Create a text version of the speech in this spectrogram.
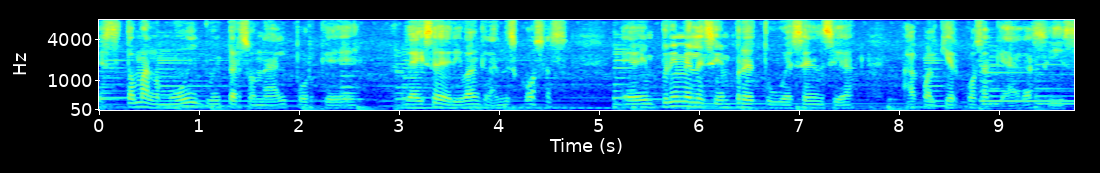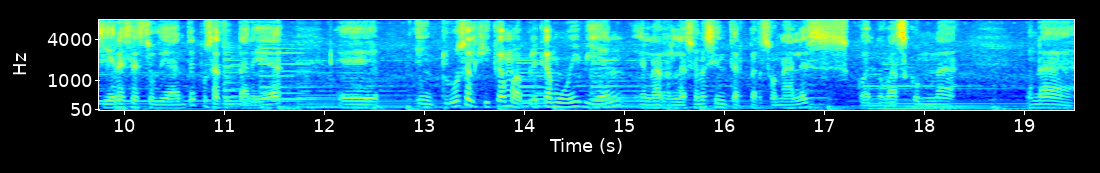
Este, tómalo muy, muy personal porque de ahí se derivan grandes cosas. Eh, imprímele siempre tu esencia a cualquier cosa que hagas. Y si eres estudiante, pues a tu tarea. Eh, incluso el jícamo aplica muy bien en las relaciones interpersonales cuando vas con una, una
